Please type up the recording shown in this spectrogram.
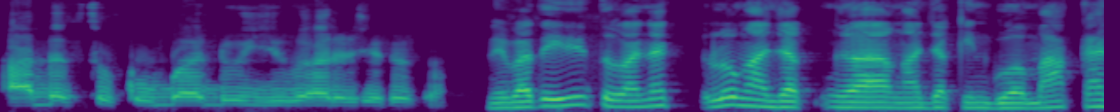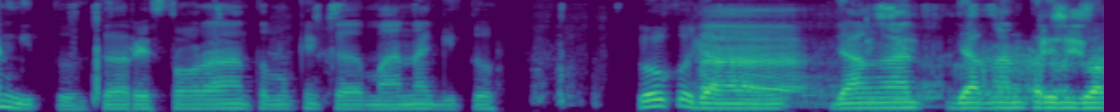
adat suku Baduy juga ada di situ tuh. Ini berarti ini tulannya lu ngajak nggak ngajakin gua makan gitu ke restoran atau mungkin ke mana gitu. Lu kok jangan Nah, jangan jangan di anterin gua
